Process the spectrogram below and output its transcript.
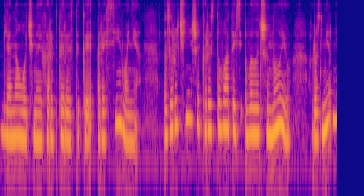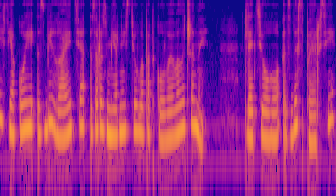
Для наочної характеристики розсіювання зручніше користуватись величиною, розмірність якої збігається з розмірністю випадкової величини. Для цього з дисперсії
